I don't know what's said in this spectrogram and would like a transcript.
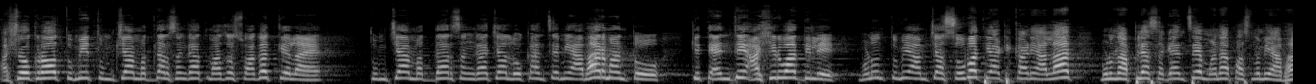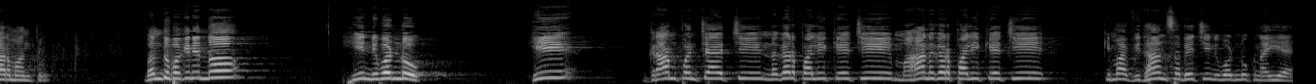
अशोकराव तुम्ही तुमच्या मतदारसंघात माझं स्वागत केलं आहे तुमच्या मतदारसंघाच्या लोकांचे मी आभार मानतो. की त्यांचे आशीर्वाद दिले. म्हणून तुम्ही आमच्यासोबत या ठिकाणी आलात. म्हणून आपल्या सगळ्यांचे मनापासून मी आभार मानतो. बंधू भगिनींनो ही निवडणूक ही ग्रामपंचायतची नगरपालिकेची महानगरपालिकेची किंवा विधानसभेची निवडणूक नाही आहे.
